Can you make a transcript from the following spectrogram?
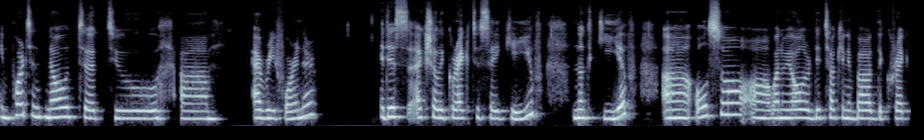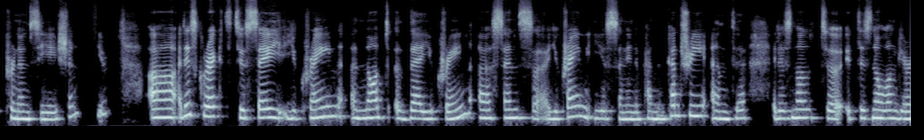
important note to um, every foreigner. It is actually correct to say Kyiv, not Kiev. Uh, also, uh, when we're already talking about the correct pronunciation here, uh, it is correct to say Ukraine, uh, not the Ukraine, uh, since uh, Ukraine is an independent country and it is not. it is no longer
